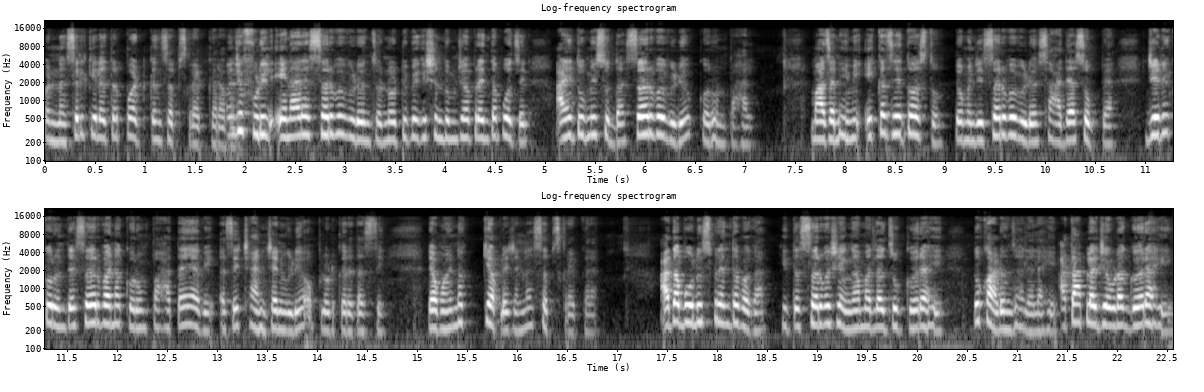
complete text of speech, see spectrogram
पण नसेल केलं तर पटकन सबस्क्राईब करा. म्हणजे पुढील येणाऱ्या सर्व व्हिडिओचं नोटिफिकेशन तुमच्यापर्यंत पोहोचेल आणि तुम्ही सुद्धा सर्व व्हिडिओ करून पाहाल. माझा नेहमी एकच हेतू असतो तो म्हणजे सर्व व्हिडिओ साध्या सोप्या जेणेकरून ते सर्वांना करून पाहता यावे असे छान छान व्हिडिओ अपलोड करत असते. त्यामुळे नक्की आपल्या चॅनलला सबस्क्राईब करा. आता बोलूसपर्यंत बघा इथं सर्व शेंगामधला जो गर आहे तो काढून झालेला आहे. आता आपला जेवढा गर आहे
